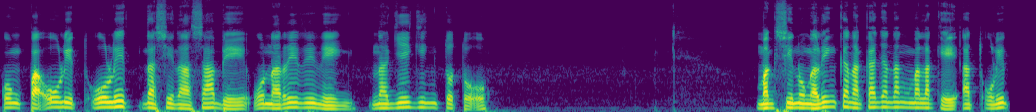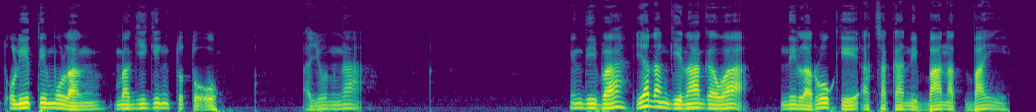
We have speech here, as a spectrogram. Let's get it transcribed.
kung paulit-ulit na sinasabi o naririnig nagiging totoo magsinungaling ka na kanya ng malaki at ulit-ulitin mo lang, magiging totoo. Ayun nga. Hindi ba? Yan ang ginagawa nila Rocky at saka ni Banat Bay.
